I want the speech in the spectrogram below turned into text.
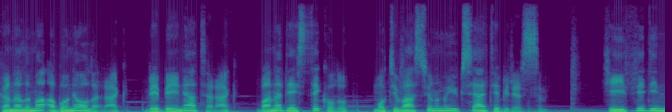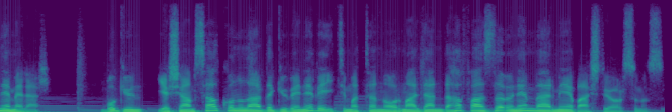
Kanalıma abone olarak ve beğeni atarak bana destek olup motivasyonumu yükseltebilirsin. Keyifli dinlemeler. Bugün yaşamsal konularda güvene ve itimata normalden daha fazla önem vermeye başlıyorsunuz.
